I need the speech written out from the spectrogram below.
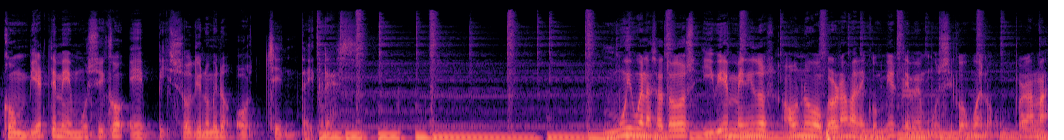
Conviérteme en músico, episodio número 83. Muy buenas a todos y bienvenidos a un nuevo programa de Conviérteme en músico. Bueno, un programa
